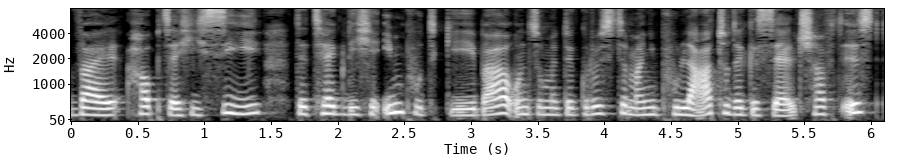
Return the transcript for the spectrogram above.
weil hauptsächlich sie der tägliche Inputgeber und somit der größte Manipulator der Gesellschaft ist,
